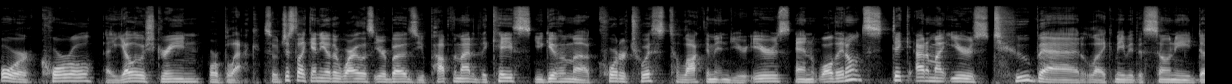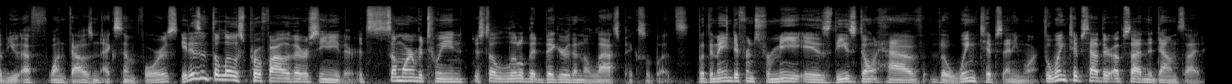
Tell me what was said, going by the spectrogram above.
or coral, a yellowish green, or black. So just like any other wireless earbuds, you pop them out of the case, you give them a quarter twist to lock them into your ears. And while they don't stick out of my ears too bad, like maybe the Sony WF-1000 XM4s. It isn't the lowest profile I've ever seen either. It's somewhere in between, just a little bit bigger than the last Pixel Buds. But the main difference for me is these don't have the wingtips anymore. The wingtips have their upside and the downside.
